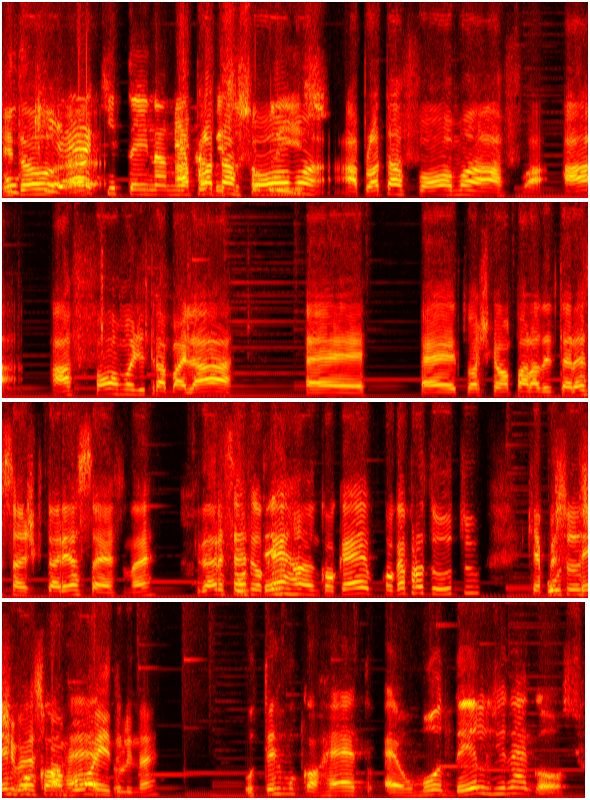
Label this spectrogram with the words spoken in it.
então, o que é, é, que tem na minha cabeça sobre isso? A plataforma, a, a, a forma de trabalhar, é, é, tu acha que é uma parada interessante que daria certo, né? Que daria certo qualquer, termo, qualquer, qualquer produto que a pessoa estivesse com uma boa índole, né? O termo correto é o modelo de negócio.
